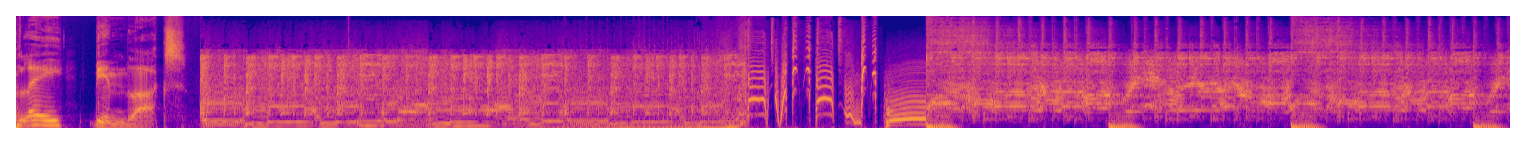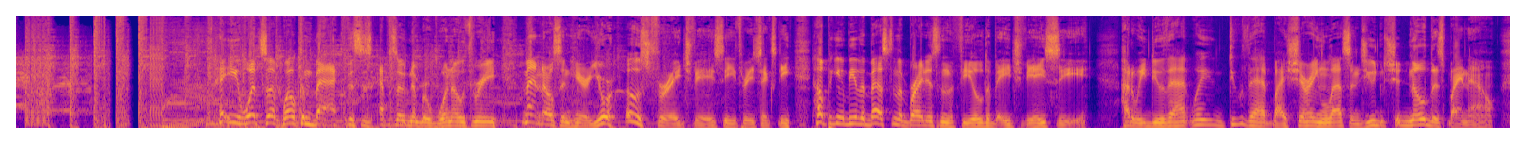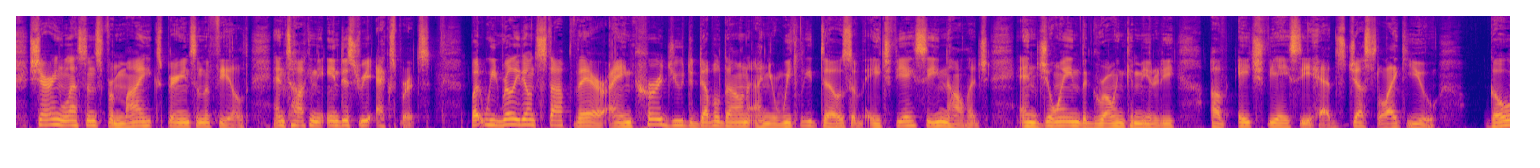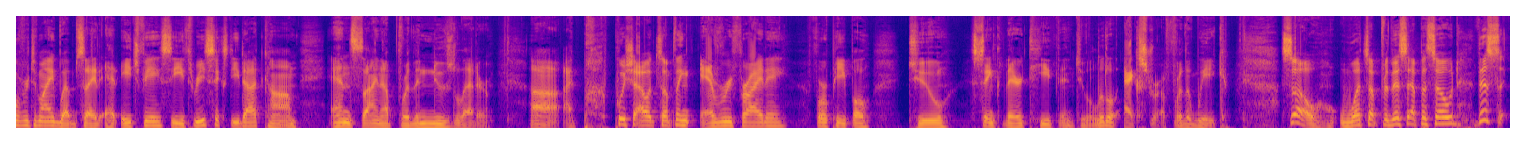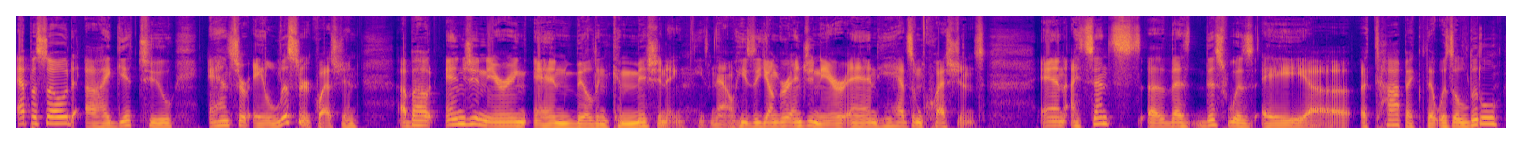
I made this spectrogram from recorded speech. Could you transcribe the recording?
Play BIM blocks. Hey, what's up? Welcome back. This is episode number 103. Matt Nelson here, your host for HVAC 360, helping you be the best and the brightest in the field of HVAC. How do we do that? We do that by sharing lessons. You should know this by now. Sharing lessons from my experience in the field and talking to industry experts. But we really don't stop there. I encourage you to double down on your weekly dose of HVAC knowledge and join the growing community of HVAC heads just like you go over to my website at hvac360.com and sign up for the newsletter. Uh, I p- push out something every Friday for people to sink their teeth into a little extra for the week. So, what's up for this episode? This episode, I get to answer a listener question about engineering and building commissioning. He's now he's a younger engineer and he had some questions. And I sense uh, that this was a, uh, a topic that was a little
